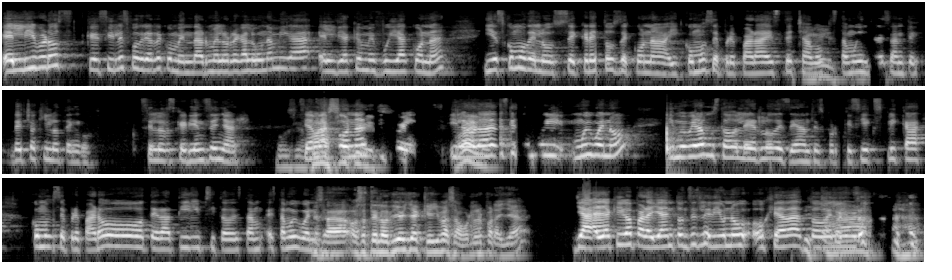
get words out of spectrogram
el libro que sí les podría recomendar me lo regaló una amiga el día que me fui a Kona y es como de los secretos de Kona y cómo se prepara este chavo, que está muy interesante. De hecho, aquí lo tengo. Se los quería enseñar. ¿Cómo se llama Kona Kona Secrets. Y la verdad es que está muy, muy bueno y me hubiera gustado leerlo desde antes porque sí explica cómo se preparó, te da tips y todo. Está, está muy bueno. O sea, o sea, te lo dio ya que ibas a volar para allá. Ya, ya que iba para allá, entonces le di una ojeada a todo el libro. ajá.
